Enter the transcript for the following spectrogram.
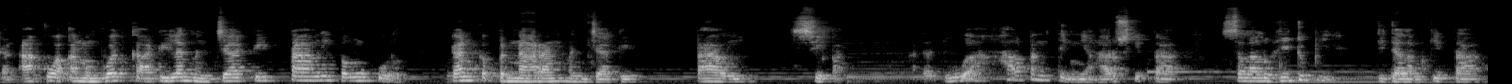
dan aku akan membuat keadilan menjadi tali pengukur dan kebenaran menjadi tali sifat. Ada dua hal penting yang harus kita selalu hidupi di dalam kita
